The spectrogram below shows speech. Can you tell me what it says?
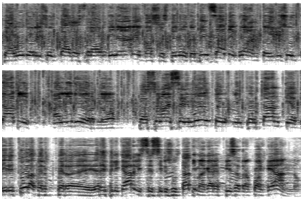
che ha avuto un risultato straordinario e va sostenuto. Pensate quanto i risultati a Livorno possono essere molto importanti addirittura per, per, eh, replicare gli stessi risultati magari a Pisa tra qualche anno.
